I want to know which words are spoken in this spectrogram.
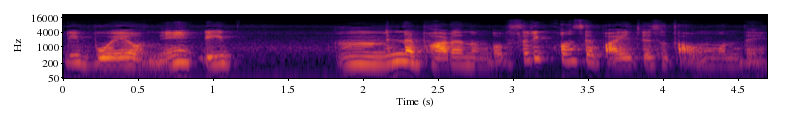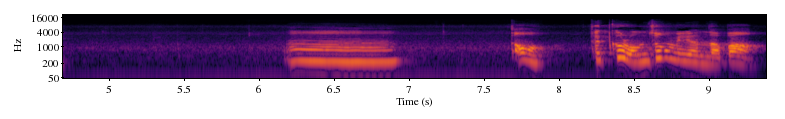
립 뭐예요, 언니? 립, 음, 맨날 바르는 거. 쓰리 컨셉 아이즈에서 나온 건데. 음, 어, 댓글 엄청 밀렸나봐.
